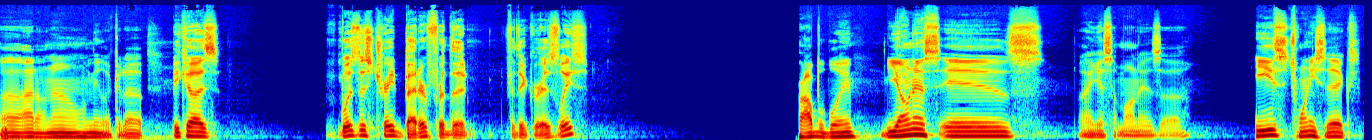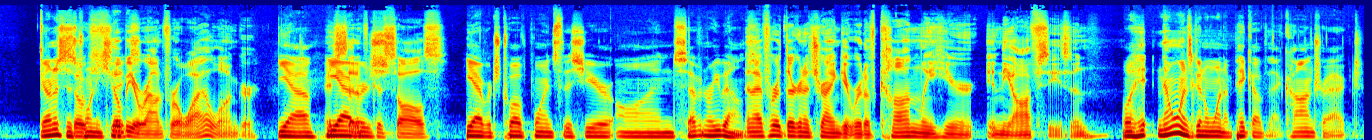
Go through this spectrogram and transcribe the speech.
Uh, I don't know. Let me look it up. Because was this trade better for the for the Grizzlies? Probably. Jonas is. I guess I'm on his. Uh, he's 26. Jonas is so 26. he'll be around for a while longer Yeah, he instead averaged of Gasol's. he averaged 12 points this year on seven rebounds. And I've heard they're going to try and get rid of Conley here in the offseason. well, no one's going to want to pick up that contract.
